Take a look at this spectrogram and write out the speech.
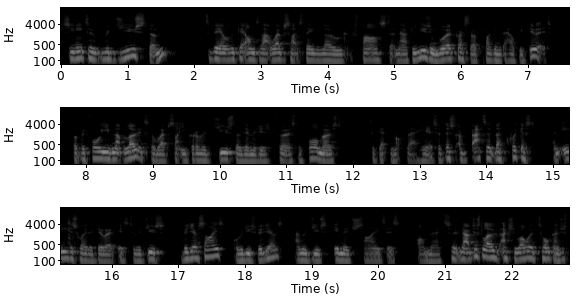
So you need to reduce them to be able to get onto that website so they load faster. Now, if you're using WordPress, there are plugins that help you do it. But before you even upload it to the website, you've got to reduce those images first and foremost to get them up there here. So just a, that's a, the quickest and easiest way to do it is to reduce video size or reduce videos and reduce image sizes on there too. Now, I've just loaded, actually, while we're talking, I just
